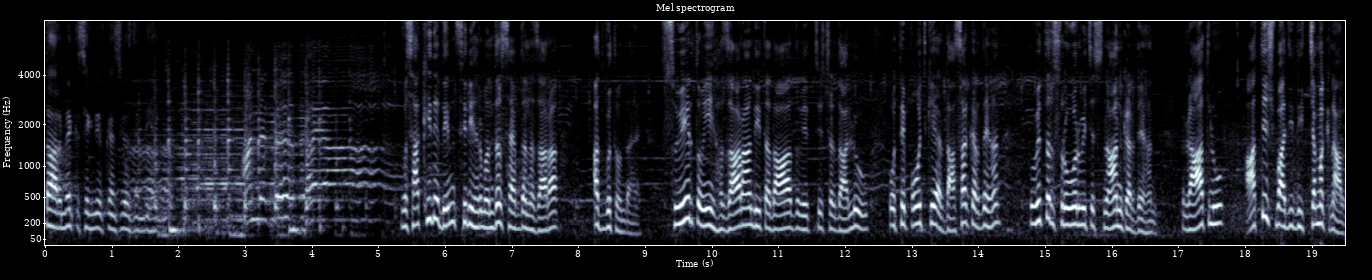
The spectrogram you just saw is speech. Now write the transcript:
ਧਾਰਮਿਕ ਸਿਗਨੀਫੀਕੈਂਸ ਉਸ ਦਿੰਦੀ ਹੈ। ਵਿਸਾਖੀ ਦੇ ਦਿਨ ਸ੍ਰੀ ਹਰਮੰਦਰ ਸਾਹਿਬ ਦਾ ਨਜ਼ਾਰਾ ਅਦਭੁਤ ਹੁੰਦਾ ਹੈ। ਸਵੇਰ ਤੋਂ ਹੀ ਹਜ਼ਾਰਾਂ ਦੀ ਤਾਦਾਦ ਵਿੱਚ ਸ਼ਰਧਾਲੂ ਉੱਥੇ ਪਹੁੰਚ ਕੇ ਅਰਦਾਸਾਂ ਕਰਦੇ ਹਨ ਪਵਿੱਤਰ ਸਰੋਵਰ ਵਿੱਚ ਇਸ਼ਨਾਨ ਕਰਦੇ ਹਨ। ਰਾਤ ਨੂੰ ਆਤਿਸ਼ਬਾਜ਼ੀ ਦੀ ਚਮਕ ਨਾਲ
